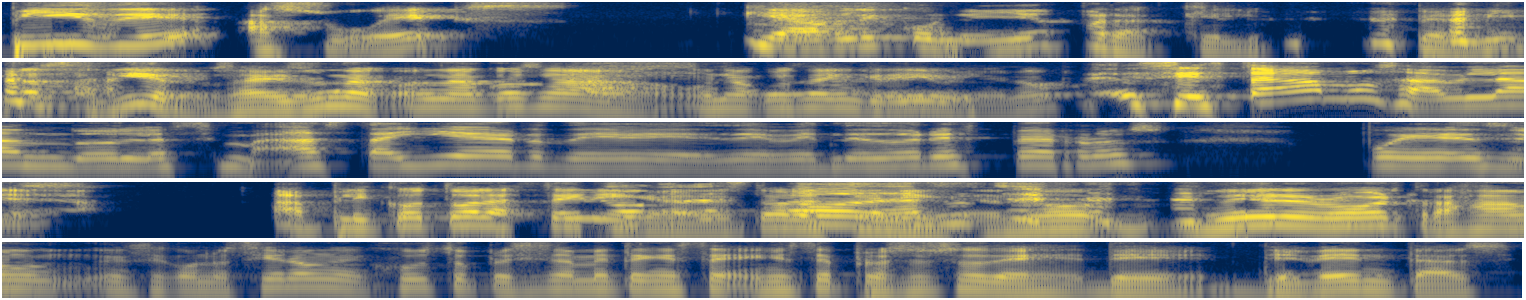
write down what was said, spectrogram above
pide a su ex que hable con ella para que le permita salir. O sea, es una, una cosa, una cosa increíble, ¿no? Si estábamos hablando hasta ayer de, de vendedores perros, pues aplicó todas las técnicas, todas, las técnicas, ¿no? y Robert trabajaron, se conocieron justo precisamente en este, en este proceso de, de, de, ventas.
